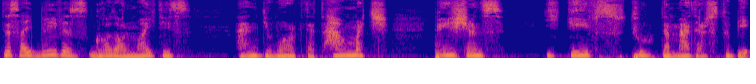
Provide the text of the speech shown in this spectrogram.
this I believe is God Almighty's handiwork that how much patience he gives to the mothers to be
